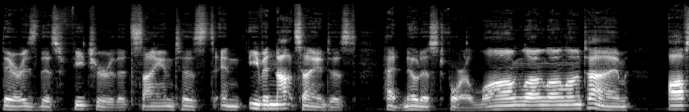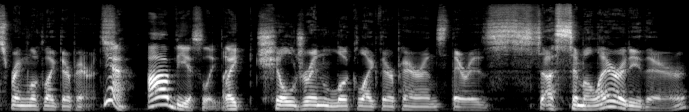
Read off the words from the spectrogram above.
there is this feature that scientists and even not scientists had noticed for a long, long, long, long time. Offspring look like their parents. Yeah, obviously. Like, Children look like their parents. There is a similarity there,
